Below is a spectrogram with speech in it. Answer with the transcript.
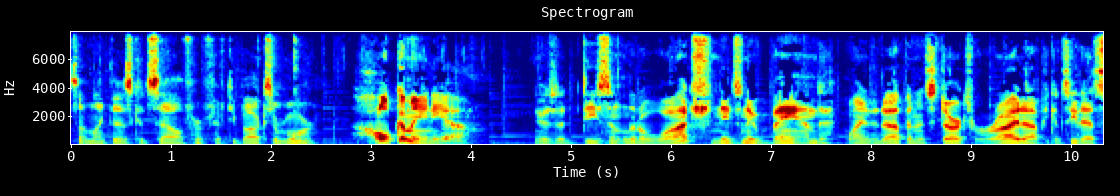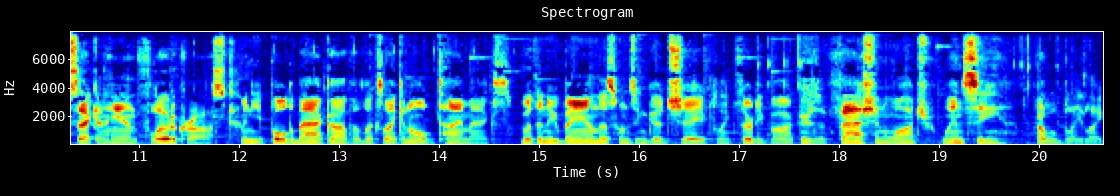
Something like this could sell for 50 bucks or more. Hulkamania. Here's a decent little watch. Needs new band. Wind it up and it starts right up. You can see that second hand float across. When you pull the back off, it looks like an old Timex. With a new band, this one's in good shape, like 30 bucks. Here's a fashion watch, Wincy, probably like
